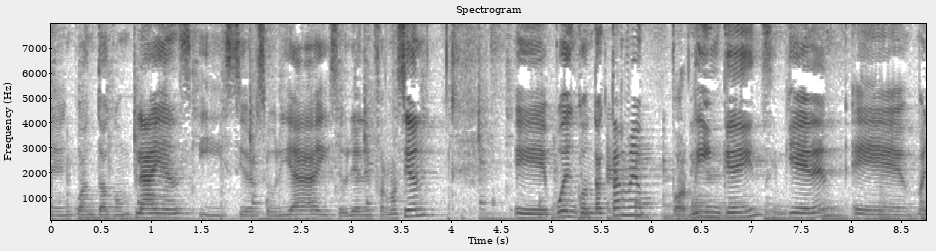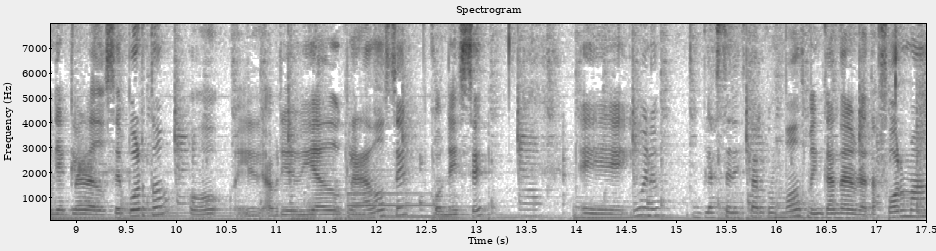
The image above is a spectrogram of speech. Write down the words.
en cuanto a compliance y ciberseguridad y seguridad de la información. Eh, pueden contactarme por LinkedIn si quieren, eh, María Clara 12 Porto o el abreviado Clara 12 con S. Eh, y bueno, un placer estar con vos, me encanta la plataforma,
